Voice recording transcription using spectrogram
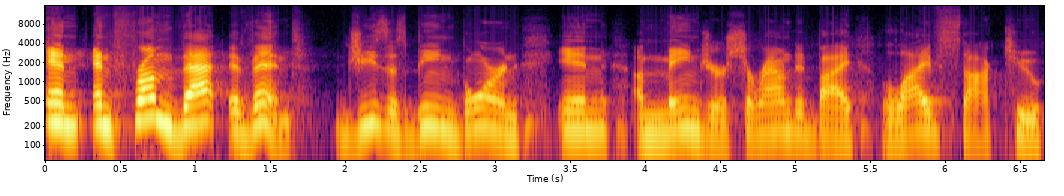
And, and from that event, Jesus being born in a manger surrounded by livestock to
